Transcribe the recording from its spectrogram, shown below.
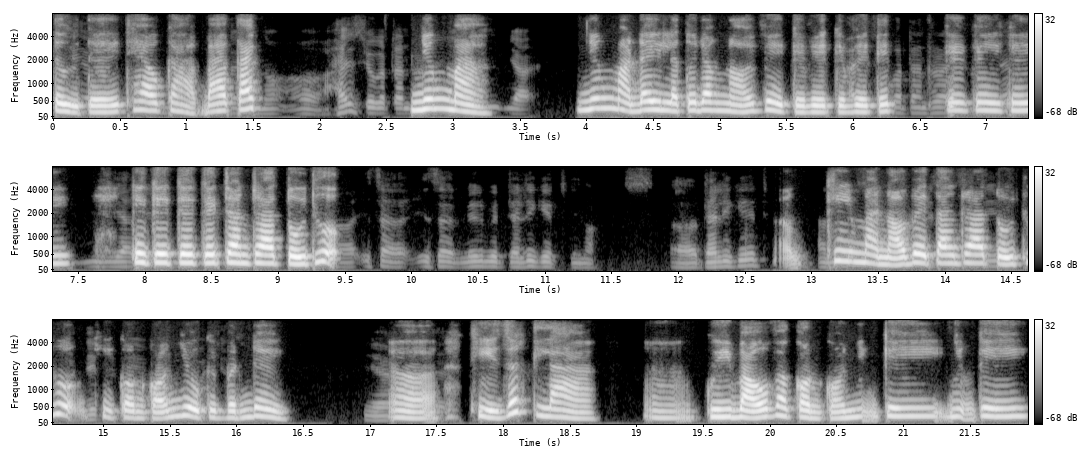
tử tế theo cả ba cách. Nhưng mà nhưng mà đây là tôi đang nói về cái về cái về cái cái cái cái cái cái cái cái cái tantra tối thượng. Khi mà nói về tantra tối thượng thì còn có nhiều cái vấn đề. Uh, thì rất là uh, quý báu và còn có những cái những cái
